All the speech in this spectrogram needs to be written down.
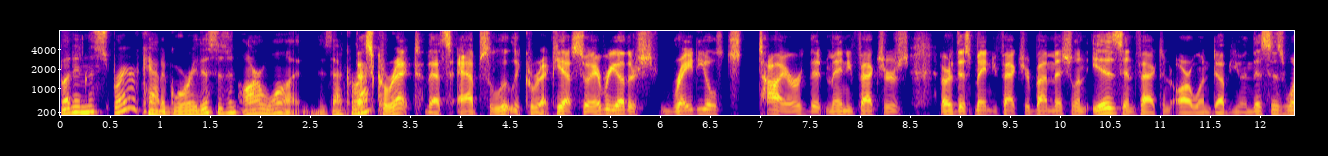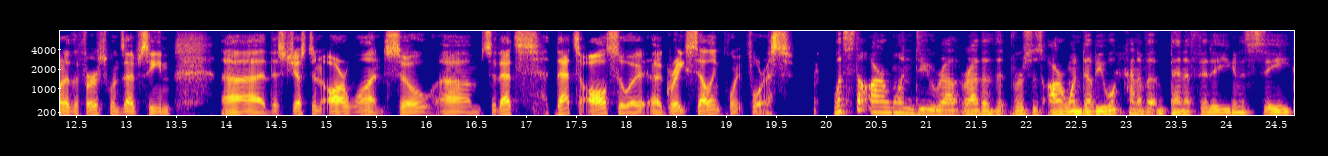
but in the sprayer category, this is an R1. Is that correct? That's correct. That's absolutely correct. Yes. So every other radial tire that manufactures or this manufactured by Michelin is in fact an R1W, and this is one of the first ones I've seen uh, that's just an R1. So um, so that's that's also a, a great selling point for us. What's the R1 do rather than versus R1W? What kind of a benefit are you going to see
